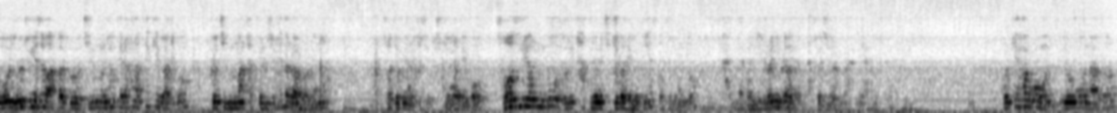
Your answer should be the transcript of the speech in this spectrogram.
요, 요 중에서 아까 그 질문 형태를 하나 택해가지고 그 질문만 답변을 좀 해달라고 그러면은 저절로 이렇게 집- 집계가 되고 서수령도 여기 다 그대로 집계가 되거든요. 서수령도 그러니까 그렇죠. 그렇게 하고 요거 나서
